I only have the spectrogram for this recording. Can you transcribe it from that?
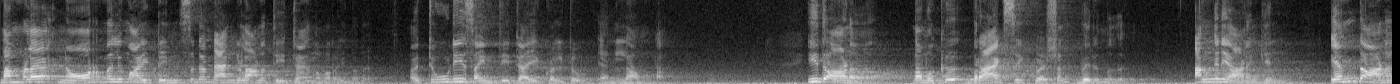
നമ്മളെ നോർമലുമായിട്ട് ഇൻസിഡന്റ് ആംഗിൾ ആണ് തീറ്റ എന്ന് പറയുന്നത്. Two D sine theta equal to N lambda ഇതാണ് നമുക്ക് ബ്രാഗ്സ് ഇക്വേഷൻ വരുന്നത്. അങ്ങനെയാണെങ്കിൽ എന്താണ്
